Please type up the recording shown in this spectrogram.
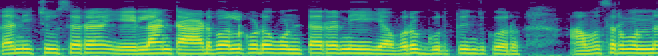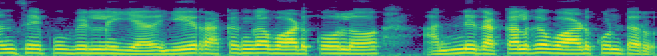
కానీ చూసారా ఇలాంటి ఆడవాళ్ళు కూడా ఉంటారని ఎవరు గుర్తుంచుకోరు. అవసరం ఉన్నంతసేపు వీళ్ళని ఏ- ఏ రకంగా వాడుకోవాలో అన్ని రకాలుగా వాడుకుంటారు.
